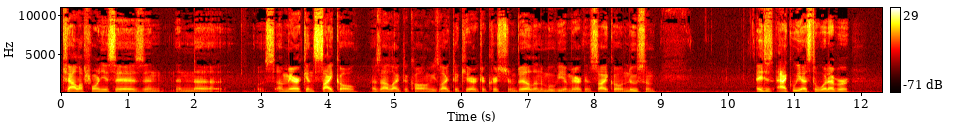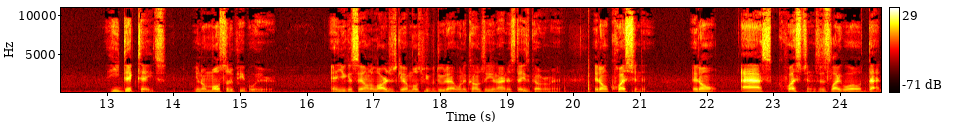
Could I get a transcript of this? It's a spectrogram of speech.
California says and and uh, American Psycho as I like to call him. He's like the character Christian Bale in the movie American Psycho, Newsom. They just acquiesce to whatever he dictates. You know, most of the people here. And you can say on a larger scale, most people do that when it comes to the United States government. They don't question it. They don't ask questions. It's like, well, that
